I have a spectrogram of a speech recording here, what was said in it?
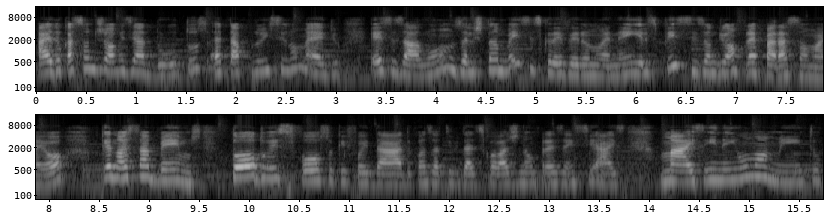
a educação de jovens e adultos, etapa do ensino médio. Esses alunos alunos, eles também se inscreveram no Enem eles precisam de uma preparação maior, porque nós sabemos todo o esforço que foi dado com as atividades escolares não presenciais, mas em nenhum momento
